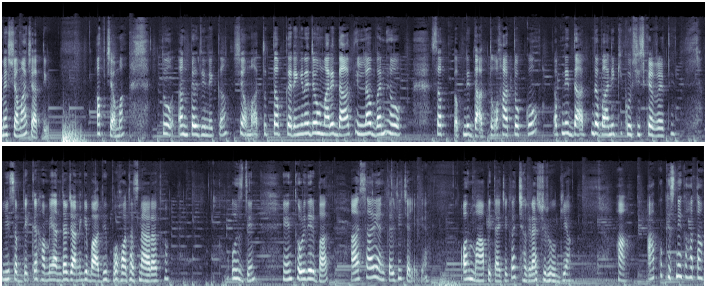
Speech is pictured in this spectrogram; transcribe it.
मैं क्षमा चाहती हूँ। अब क्षमा। तो अंकल जी ने कहा, क्षमा तो तब करेंगे ना जब हमारे दांत हिलना बंद हो। सब अपने दांतों, हाथों को अपने दांत दबाने की कोशिश कर रहे थे। ये सब देखकर हमें अंदर जाने के बाद भी बहुत हंसना आ रहा था। उस दिन थोड़ी देर बाद, आज सारे अंकल जी चले गए और माँ पिताजी का झगड़ा शुरू हो गया। हाँ आपको किसने कहा था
